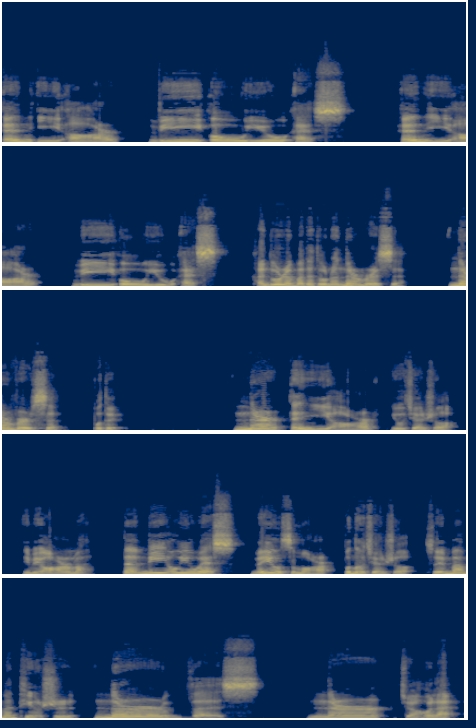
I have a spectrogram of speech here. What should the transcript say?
N-E-R。V o u s n e r v o u s，很多人把它读成 nervous，nervous 不对，ner n e r 有卷舌，因为 r 嘛，但 v o u s 没有字母 r，不能卷舌，所以慢慢听是 nervous，ner 卷回来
